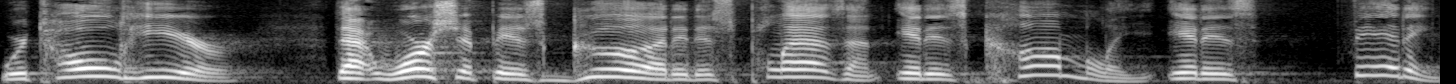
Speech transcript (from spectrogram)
We're told here that worship is good, it is pleasant, it is comely, it is fitting.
